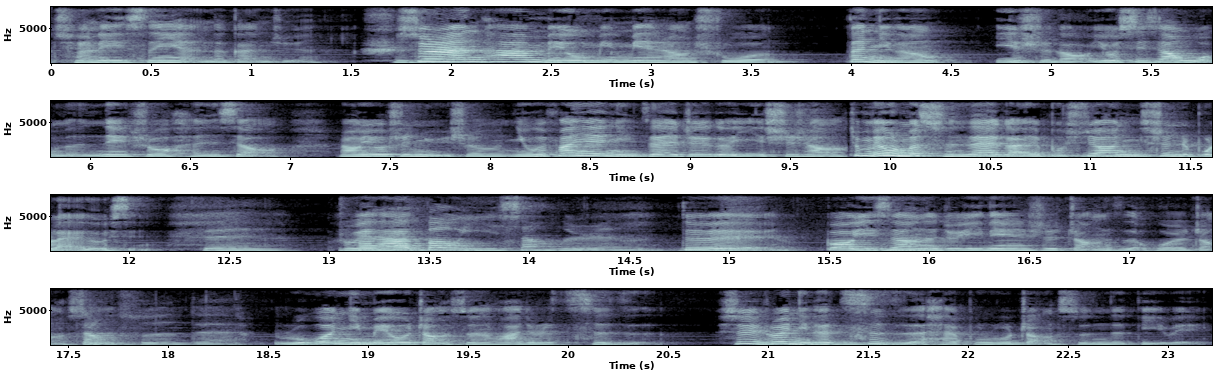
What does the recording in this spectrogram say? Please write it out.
权力森严的感觉。虽然他没有明面上说，但你能意识到，尤其像我们那时候很小，然后又是女生，你会发现你在这个仪式上就没有什么存在感，也不需要你，甚至不来都行。对，除非他抱遗像的人，对，抱遗像的就一定是长子或者长孙。长孙，对。如果你没有长孙的话，就是次子。所以说，你的次子还不如长孙的地位，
